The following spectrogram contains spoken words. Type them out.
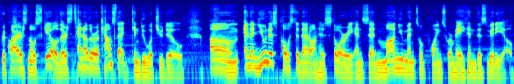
requires no skill. There's ten other accounts that can do what you do. Um, and then Eunice posted that on his story and said monumental points were made in this video.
